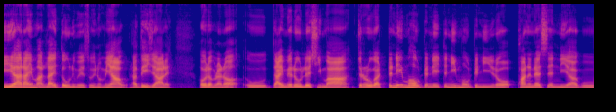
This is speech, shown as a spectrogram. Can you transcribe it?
နေရာတိုင်းမှာလိုက်သုံးနေမယ်ဆိုရင်တော့မရဘူးဒါသိရတယ် ဟုတ်တယ်မလားနော်ဟိုဒါပေမဲ့လို့လက်ရှိမှာကျွန်တော်တို့ကတနေ့မဟုတ်တနေ့တနည်းမဟုတ်တနည်းတော့ Fernandes ရဲ့နေရာကို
